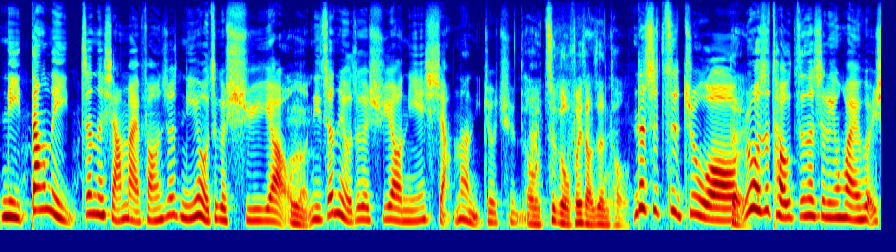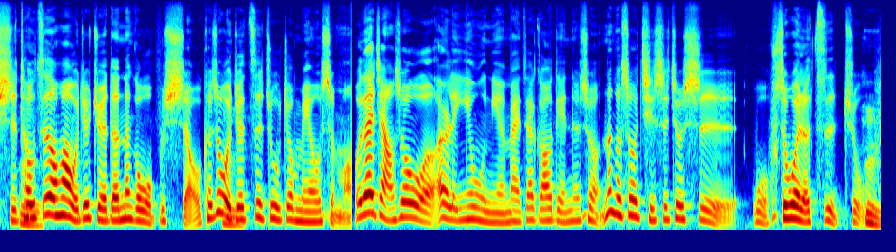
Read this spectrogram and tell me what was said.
你当你真的想买房，就是你有这个需要了，嗯、你真的有这个需要，你也想，那你就去买。哦，这个我非常认同。那是自住哦，如果是投资，那是另外一回事。投资的话，我就觉得那个我不熟。嗯、可是我觉得自住就没有什么。嗯、我在讲说，我二零一五年买在高点的时候，那个时候其实就是我是为了自住，嗯、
